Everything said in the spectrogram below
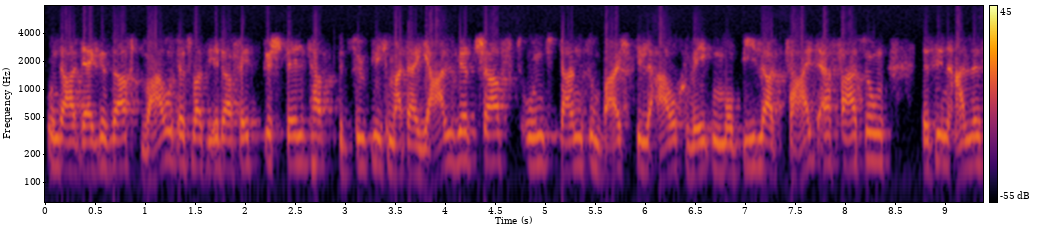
Und da hat er gesagt, wow, das, was ihr da festgestellt habt bezüglich Materialwirtschaft und dann zum Beispiel auch wegen mobiler Zeiterfassung, das sind alles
